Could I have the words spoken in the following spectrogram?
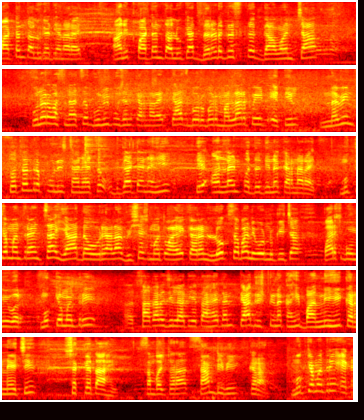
पाटण तालुक्यात येणार आहेत. आणि पाटण तालुक्यात दरडग्रस्त गावांच्या पुनर्वसनाचं भूमिपूजन करणार आहेत. त्याचबरोबर मल्हारपेठ येथील नवीन स्वतंत्र पोलीस ठाण्याचं उद्घाटनही ते ऑनलाईन पद्धतीनं करणार आहेत. मुख्यमंत्र्यांच्या या दौऱ्याला विशेष महत्त्व आहे. कारण लोकसभा निवडणुकीच्या पार्श्वभूमीवर मुख्यमंत्री सातारा जिल्ह्यात येत आहेत आणि त्या दृष्टीनं काही बांधणीही करण्याची शक्यता आहे. संभाजी थोरात साम टी व्ही करा मुख्यमंत्री एकनाथ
